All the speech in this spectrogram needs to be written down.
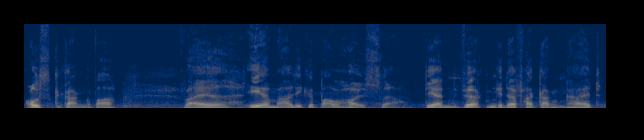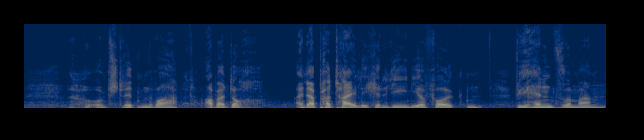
ausgegangen war, weil ehemalige Bauhäusler, deren Wirken in der Vergangenheit umstritten war, aber doch einer parteilichen Linie folgten, wie Hensemann,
